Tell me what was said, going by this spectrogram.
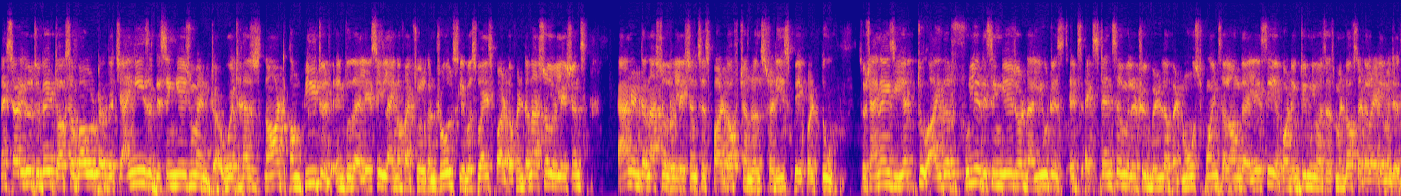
Next article today talks about the Chinese disengagement, which has not completed into the LAC line of actual control, syllabus-wise part of international relations and international relations is part of general studies paper 2. So China is yet to either fully disengage or dilute its, its extensive military buildup at most points along the LAC according to new assessment of satellite images.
